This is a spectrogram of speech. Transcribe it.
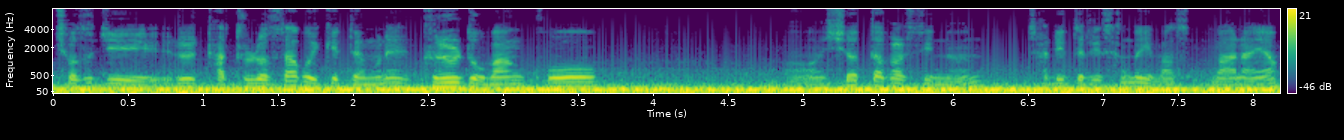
저수지를 다 둘러싸고 있기 때문에 그늘도 많고 어, 쉬었다 갈 수 있는 자리들이 상당히 많, 많아요.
